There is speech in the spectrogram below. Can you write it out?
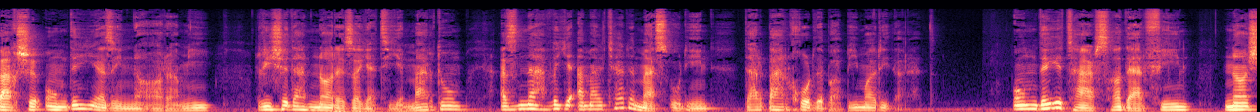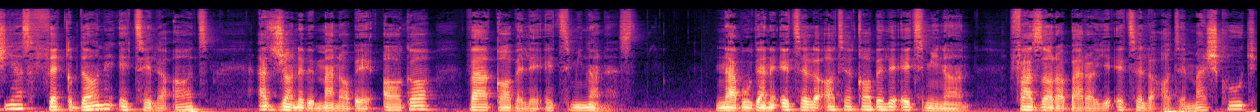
بخش عمده ای از این ناآرامی ریشه در نارضایتی مردم از نحوه عملکرد مسئولین در برخورد با بیماری دارد. عمده ترس ها در فیلم ناشی از فقدان اطلاعات از جانب منابع آگاه و قابل اطمینان است. نبودن اطلاعات قابل اطمینان فضا را برای اطلاعات مشکوک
